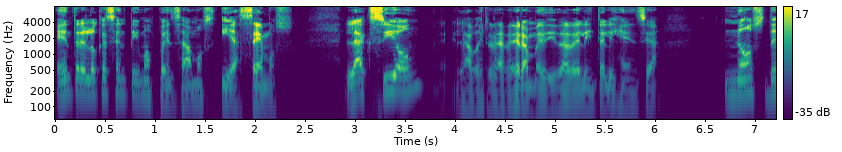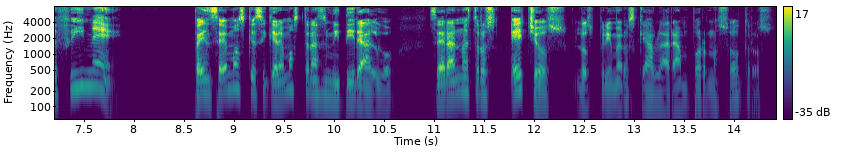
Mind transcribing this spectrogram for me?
entre lo que sentimos, pensamos y hacemos. La acción, la verdadera medida de la inteligencia, nos define. Pensemos que si queremos transmitir algo, serán nuestros hechos los primeros que hablarán por nosotros.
